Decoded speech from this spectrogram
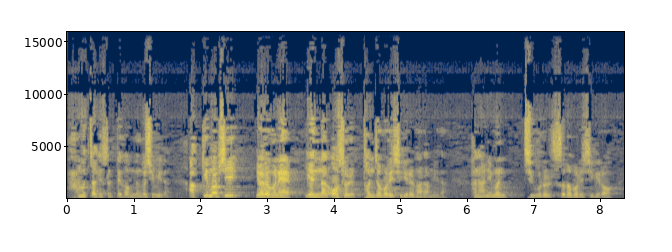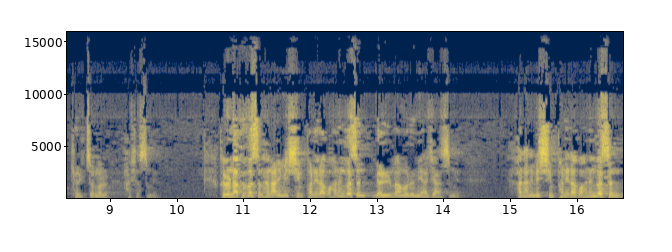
아무짝에 쓸 데가 없는 것입니다. 아낌없이 여러분의 옛날 옷을 던져버리시기를 바랍니다. 하나님은 지구를 쓸어버리시기로 결정을 하셨습니다. 그러나 그것은 하나님의 심판이라고 하는 것은 멸망을 의미하지 않습니다. 하나님의 심판이라고 하는 것은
